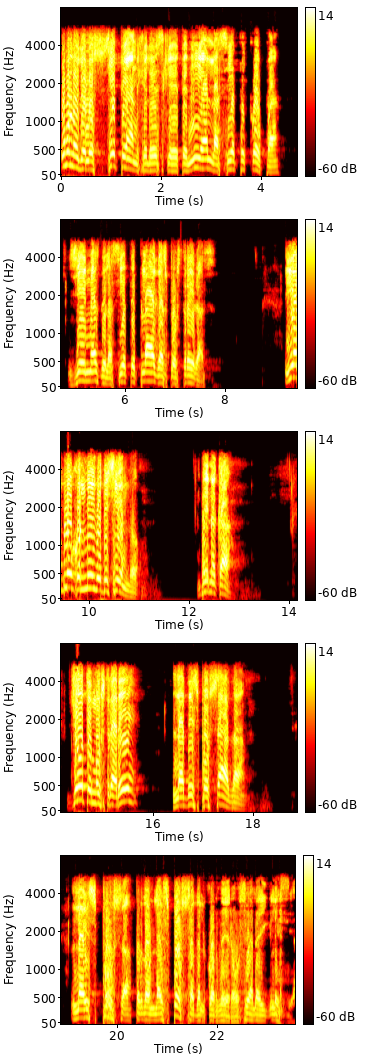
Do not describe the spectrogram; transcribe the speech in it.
uno de los siete ángeles que tenía las siete copas llenas de las siete plagas postreras. Y habló conmigo diciendo, ven acá, yo te mostraré la desposada, la esposa, perdón, la esposa del Cordero, o sea, la iglesia.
